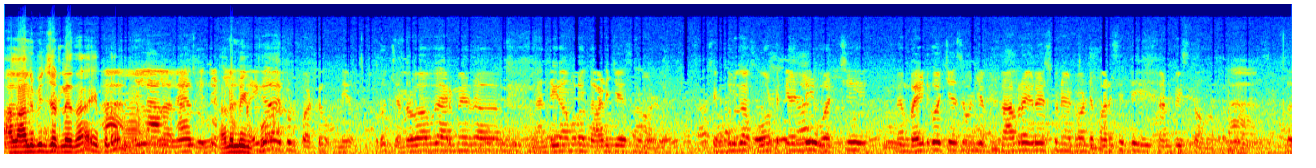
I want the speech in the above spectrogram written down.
అలా- అనిపించట్లేదా ఇప్పుడు. అంటే మీకు పట్టు ఇప్పుడు చంద్రబాబు గారి మీద నందిగామలో దాడి చేసిన వాళ్ళు సింపుల్గా కోర్టుకు వెళ్ళి వచ్చి మేము బయటకు వచ్చి వచ్చేసామని చెప్పి కాలర్ ఎగరేసుకునేటువంటి పరిస్థితి కనిపిస్తా ఉంది ఆ. సో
